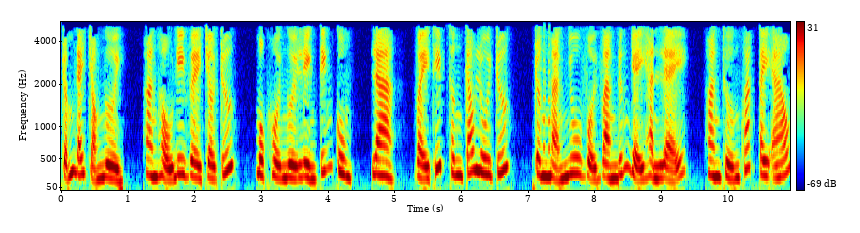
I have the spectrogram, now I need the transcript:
trẫm đã chọn người, hoàng hậu đi về chờ trước, một hồi người liền tiến cung, là, vậy thiếp thân cáo lui trước, Trần Mạn Nhu vội vàng đứng dậy hành lễ, hoàng thượng khoát tay áo,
